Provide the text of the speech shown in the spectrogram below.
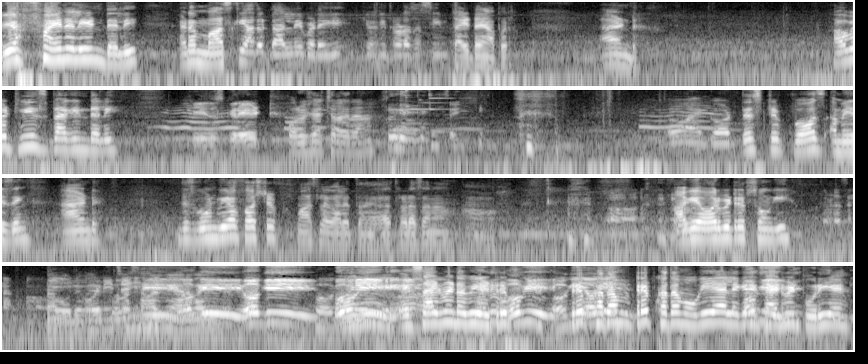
we are finally in Delhi and अब मास्क की आदत डालनी पड़ेगी क्योंकि थोड़ा सा सीम टाइट है यहाँ पर and how it feels back in Delhi feels great pollution अच्छा लग रहा है ना सही Oh my god, this trip was amazing and this won't be our first trip. Mask लगा लेता हूँ यार थोड़ा सा ना हाँ। आगे और भी ट्रिप्स होंगी। थोड़ा सा ना एक्साइटमेंट अभी है ट्रिप ट्रिप खत्म ट्रिप खत्म हो गई है लेकिन एक्साइटमेंट पूरी है।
